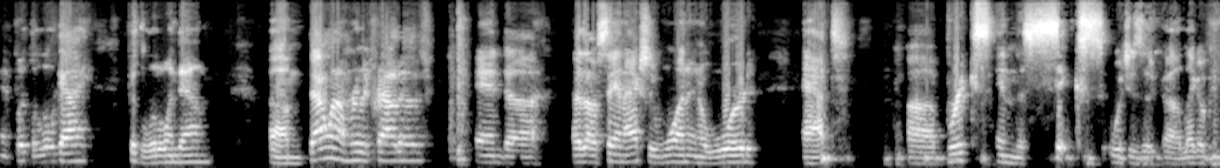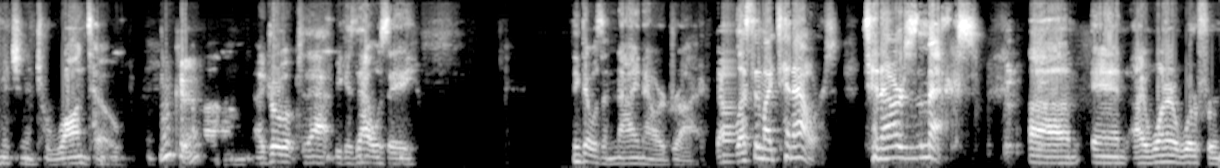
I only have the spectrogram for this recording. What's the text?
and put the little guy, put the little one down. Um, that one I'm really proud of, and uh, as I was saying, I actually won an award at uh, Bricks in the Six, which is a uh, Lego convention in Toronto. Okay. Um, I drove up to that because that was a, I think that was a nine-hour drive. Now, less than my ten hours. Ten hours is the max. Um, and I won an award for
